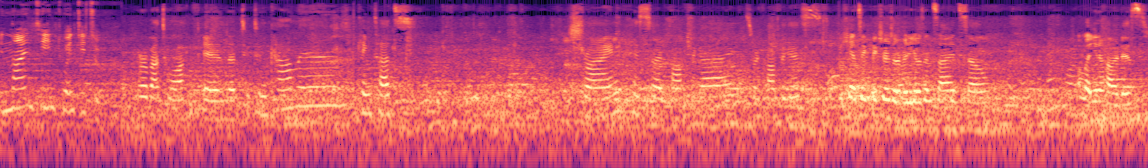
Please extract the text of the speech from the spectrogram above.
in 1922. We're about to walk in the Tutankhamun, King Tut's shrine, his sarcophagi, sarcophagus. We can't take pictures or videos inside, so I'll let you know how it is.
